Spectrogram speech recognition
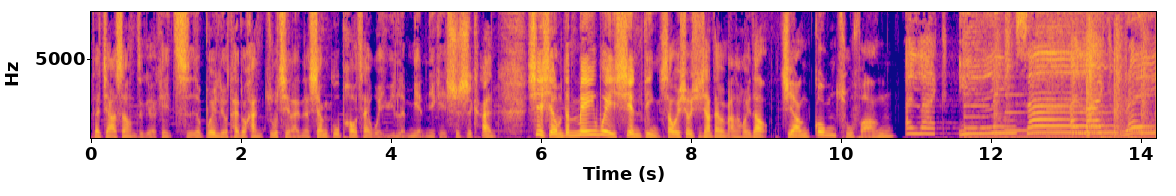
再加上这个可以吃不会流太多汗，煮起来呢香菇泡菜鮪鱼冷面，你也可以试试看。谢谢我们的美味限定，稍微休息一下，待会马上回到蒋公厨房。I like 103，I like radio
